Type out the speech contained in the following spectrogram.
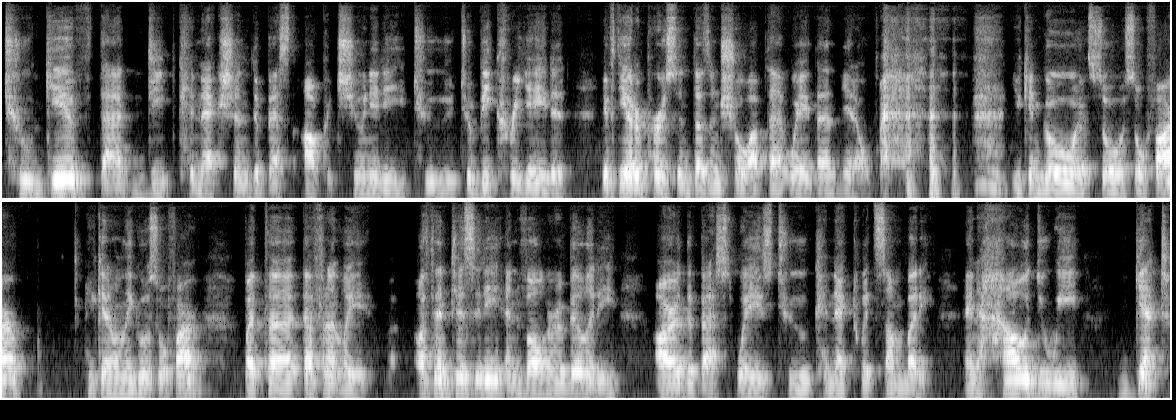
to give that deep connection the best opportunity to to be created. If the other person doesn't show up that way then you know you can go so so far. You can only go so far. But uh, definitely authenticity and vulnerability are the best ways to connect with somebody and how do we get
